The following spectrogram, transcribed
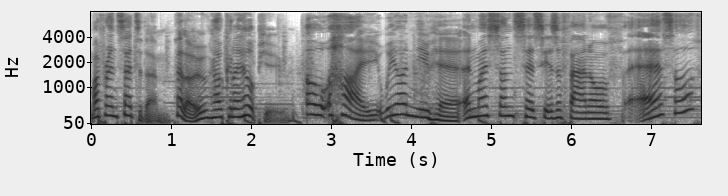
My friend said to them, Hello, how can I help you? Oh, hi, we are new here, and my son says he is a fan of airsoft?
